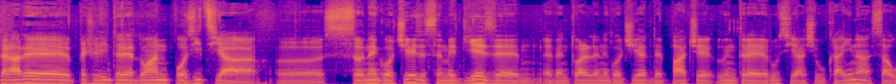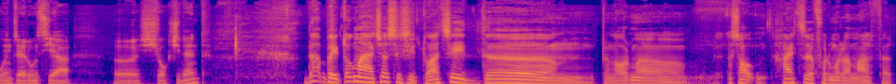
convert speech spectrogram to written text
Dar are președintele Erdogan poziția uh, să negocieze, să medieze eventualele negocieri de pace între Rusia și Ucraina sau între Rusia uh, și Occident? Da, băi, tocmai această situație îi dă, până la urmă, sau hai să formulăm altfel.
